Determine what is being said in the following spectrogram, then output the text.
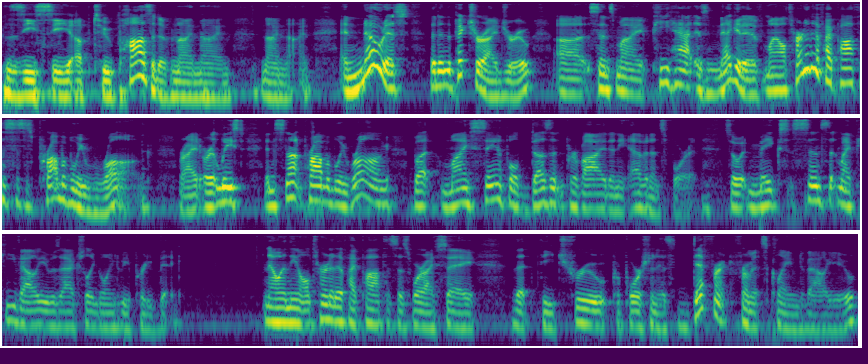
ZC up to positive 9999. And notice that in the picture I drew, uh, since my p hat is negative, my alternative hypothesis is probably wrong, right? Or at least it's not probably wrong, but my sample doesn't provide any evidence for it. So it makes sense that my p-value is actually going to be pretty big. Now in the alternative hypothesis where I say that the true proportion is different from its claimed value,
